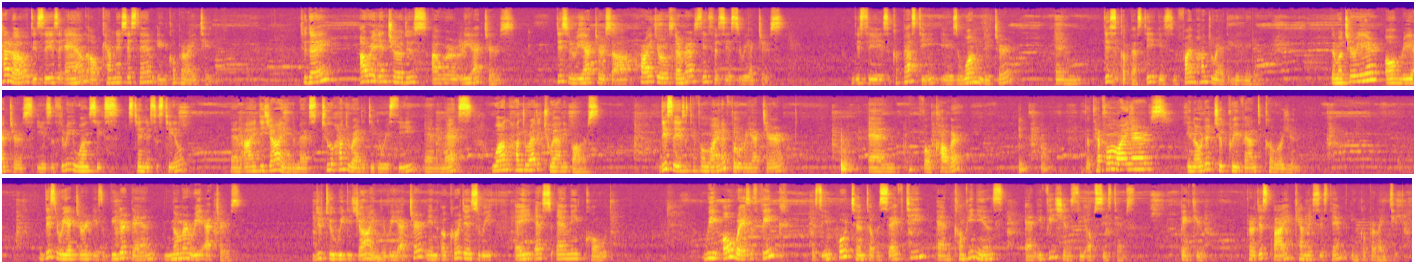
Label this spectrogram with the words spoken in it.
Hello, this is Anne of ChemRe System Incorporated. Today, I will introduce our reactors. These reactors are hydrothermal synthesis reactors. This is capacity is 1 liter and this capacity is 500 milliliter. The material of reactors is 316 stainless steel and I designed max 200 degrees C and max 120 bars. This is Teflon liner for reactor and for cover. The Teflon liners in order to prevent corrosion. This reactor is bigger than normal reactors. Due to we designed the reactor in accordance with ASME code. We always think it's important of safety and convenience and efficiency of systems. Thank you. Produced by ChemRe System Incorporated.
